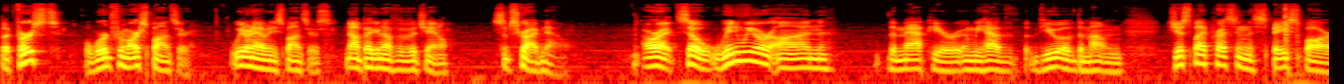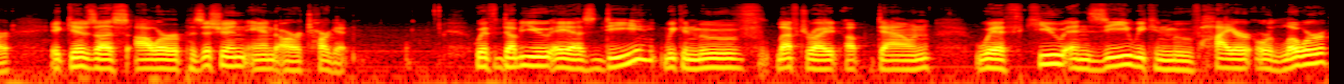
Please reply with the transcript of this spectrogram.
But first, a word from our sponsor. We don't have any sponsors. Not big enough of a channel. Subscribe now. All right, so when we are on the map here and we have view of the mountain, just by pressing the space bar, it gives us our position and our target. With WASD, we can move left, right, up, down. With Q and Z, we can move higher or lower.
